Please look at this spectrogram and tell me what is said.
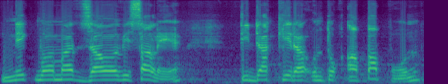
Nik Muhammad Zawawi Saleh, tidak kira untuk apapun,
